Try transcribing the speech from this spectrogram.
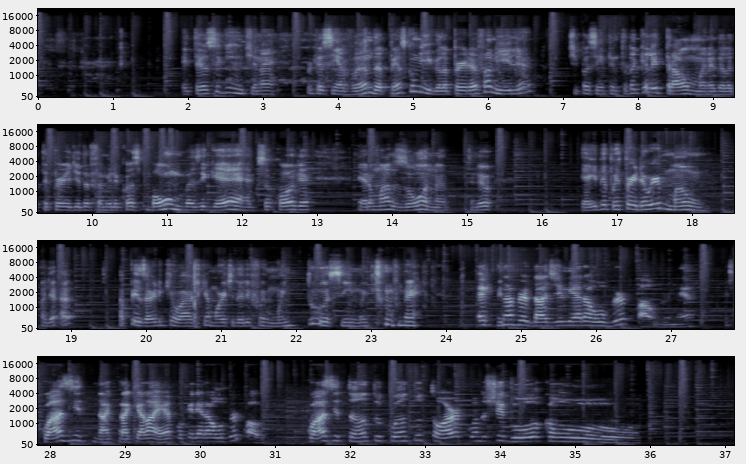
Então é o seguinte, né? Porque assim, a Wanda, pensa comigo, ela perdeu a família. Tipo assim, tem todo aquele trauma, né? Dela ter perdido a família com as bombas e guerra, que Sokovia era uma zona, entendeu? E aí depois perdeu o irmão. Olha, a- apesar de que eu acho que a morte dele foi muito, assim, muito, né? É que na verdade ele era overpower, né? Quase na, pra aquela época ele era overpower. Quase tanto quanto o Thor quando chegou com o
